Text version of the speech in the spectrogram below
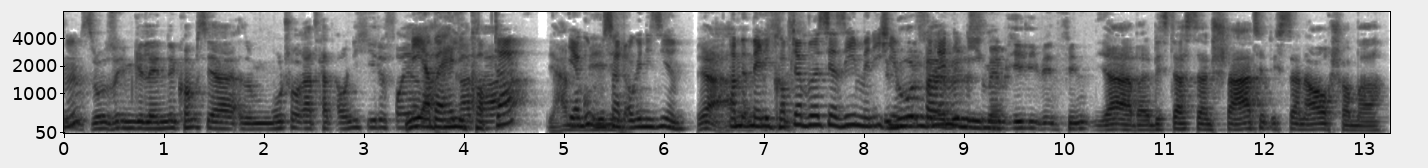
ne? so, so im Gelände kommst du ja, also ein Motorrad hat auch nicht jede Feuerwehr. Nee, aber Helikopter? Ja, Ja, gut, dem musst halt organisieren. Ja, Aber mit dem Helikopter wirst du ja sehen, wenn ich ist- Im Gelände würdest du mit liege. dem Heli wen finden. Ja, aber bis das dann startet, ist dann auch schon mal.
